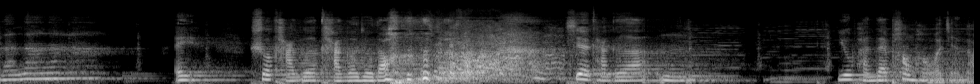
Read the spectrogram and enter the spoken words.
啦啦啦啦！哎，说卡哥，卡哥就到，谢谢卡哥。嗯，U 盘在胖胖我见到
